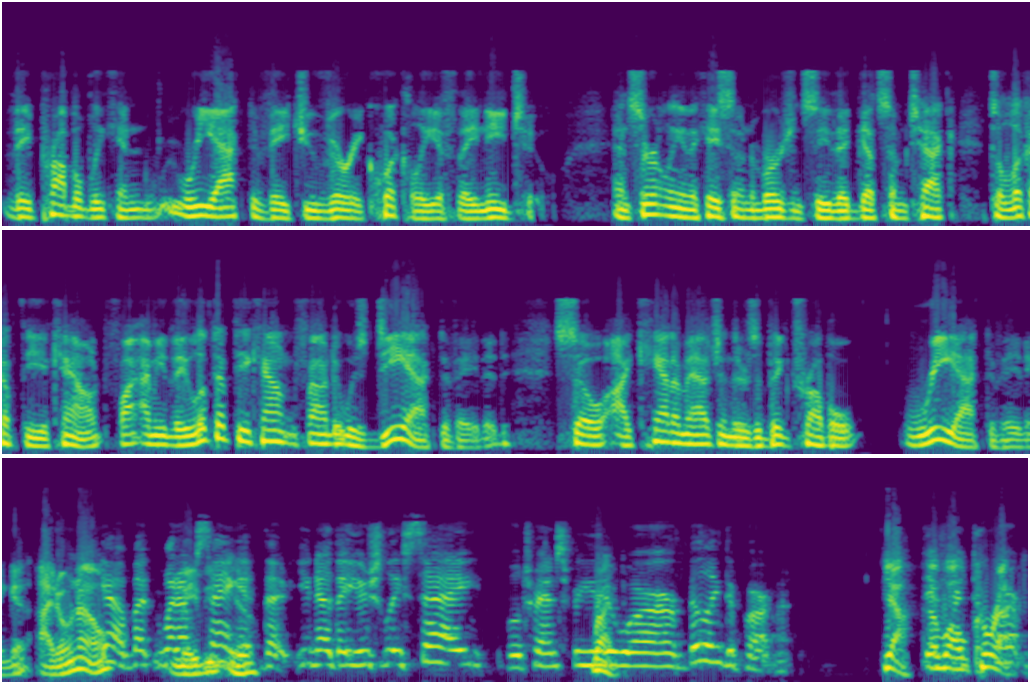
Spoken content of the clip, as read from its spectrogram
they probably can reactivate you very quickly if they need to. And certainly in the case of an emergency, they'd get some tech to look up the account. I mean, they looked up the account and found it was deactivated. So I can't imagine there's a big trouble reactivating it. I don't know. Yeah, but what I'm saying you know. is that you know they usually say we'll transfer you Right. to our billing department. Yeah, uh, well, Different correct.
